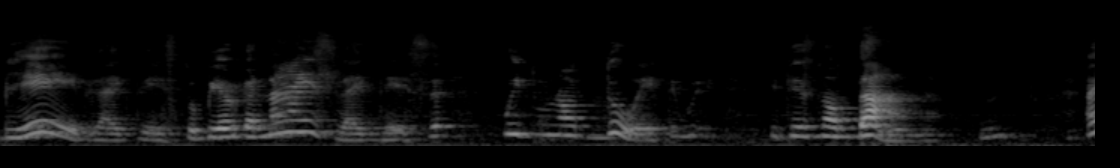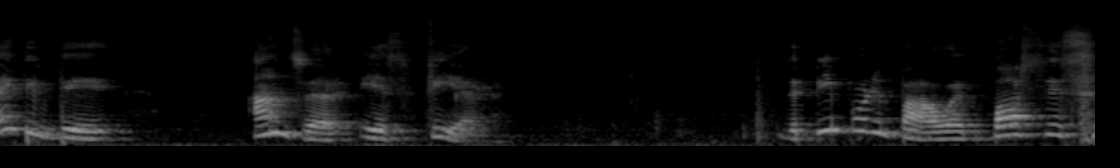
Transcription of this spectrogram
behave like this, to be organized like this, we do not do it. It is not done. Hmm? I think the answer is fear. The people in power, bosses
